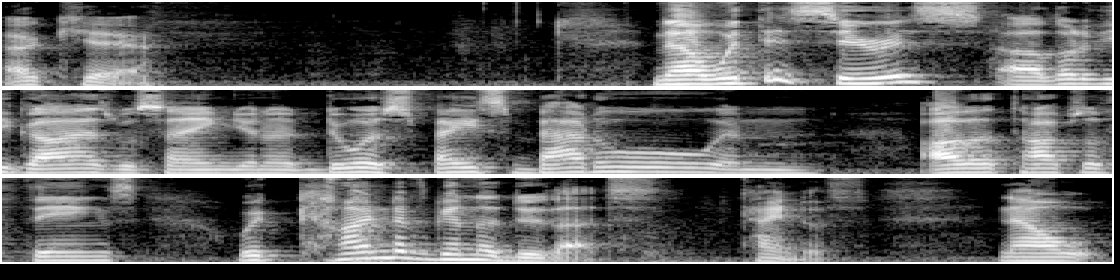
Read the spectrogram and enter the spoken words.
Okay. Now, with this series, a lot of you guys were saying, you know, do a space battle and other types of things. We're kind of gonna do that. Kind of. Now,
